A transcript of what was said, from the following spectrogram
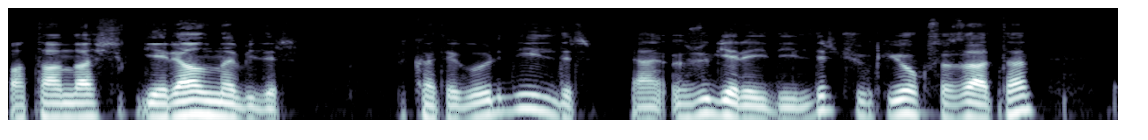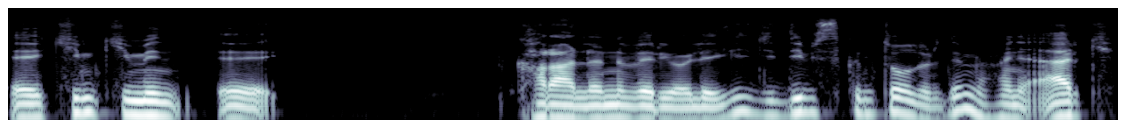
vatandaşlık geri alınabilir bir kategori değildir. Yani özü gereği değildir çünkü yoksa zaten e, kim kimin e, kararlarını veriyor ile ilgili ciddi bir sıkıntı olur değil mi? Hani erk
